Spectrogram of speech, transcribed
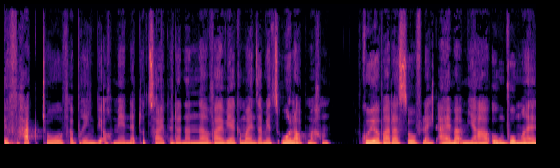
de facto verbringen wir auch mehr Nettozeit miteinander, weil wir gemeinsam jetzt Urlaub machen. Früher war das so vielleicht einmal im Jahr irgendwo mal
